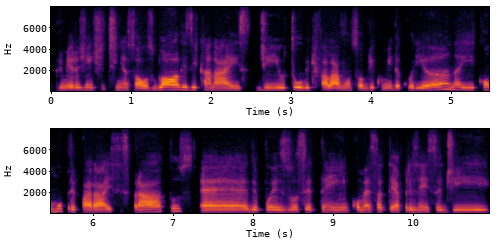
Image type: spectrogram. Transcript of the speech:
primeiro a gente tinha só os blogs e canais de YouTube que falavam sobre comida coreana e como preparar esses pratos. É, depois você tem começa a ter a presença de,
